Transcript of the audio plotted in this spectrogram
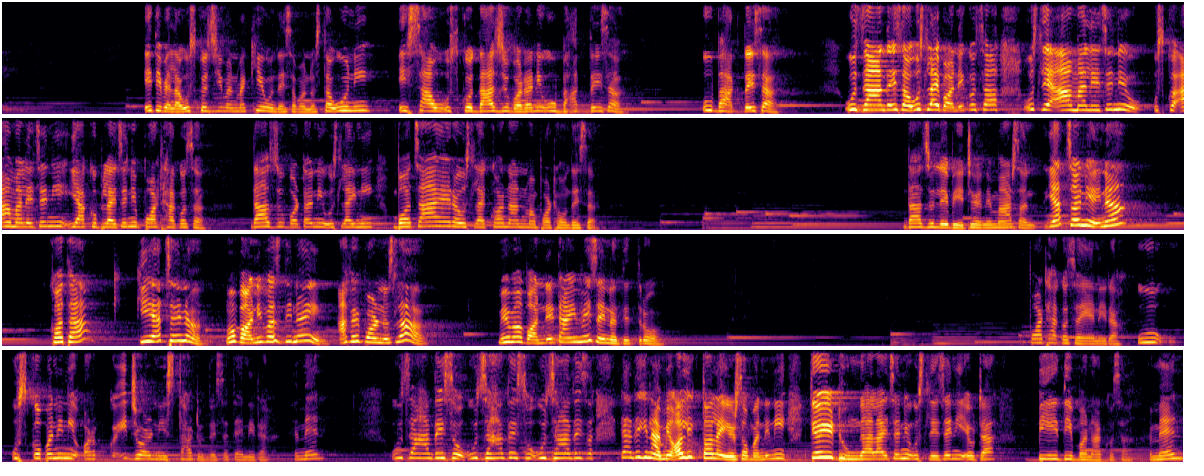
यति बेला उसको जीवनमा के हुँदैछ भन्नुहोस् त? ऊ नि एसाउ उसको दाजुबाट नि ऊ भाग्दैछ। ऊ भाग्दैछ। ऊ जाँदैछ। उसलाई भनेको छ उसले आमाले चाहिँ नि उसको आमाले चाहिँ नि याकुबलाई चाहिँ नि पठाएको छ। दाजुबाट नि उसलाई नि बचाएर उसलाई कनानमा पठाउँदैछ। दाजुले भेट्यो भने मार्छन् याद छ नि होइन? कथा? के याद छैन? म भनी बस्दिनँ है। आफै पढ्नुहोस् ल। मेरोमा भन्ने टाइमै छैन त्यत्रो। पठाएको छ यहाँनिर। ऊ उसको पनि नि अर्कै जर्नी स्टार्ट हुँदैछ त्यहाँनिर। हेमेन ऊ जाँदैछ ऊ जाँदैछ ऊ जाँदैछ। त्यहाँदेखि हामी अलिक तल हेर्छौँ भने नि त्यही ढुङ्गालाई चाहिँ नि उसले चाहिँ नि एउटा वेदी बनाएको छ। हेमेन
